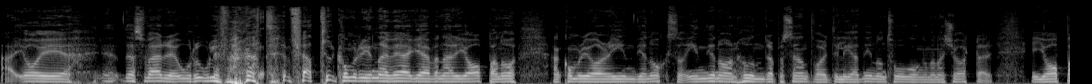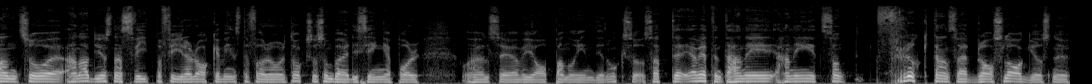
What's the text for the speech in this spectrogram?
Jag är dessvärre orolig för att Vettel kommer att rinna iväg även här i Japan och han kommer att göra det i Indien också. Indien har han 100% varit i ledning de två gånger man har kört där. I Japan så, han hade ju en sån här svit på fyra raka vinster förra året också som började i Singapore och höll sig över Japan och Indien också. Så att, eh, jag vet inte, han är, han är i ett sånt fruktansvärt bra slag just nu.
